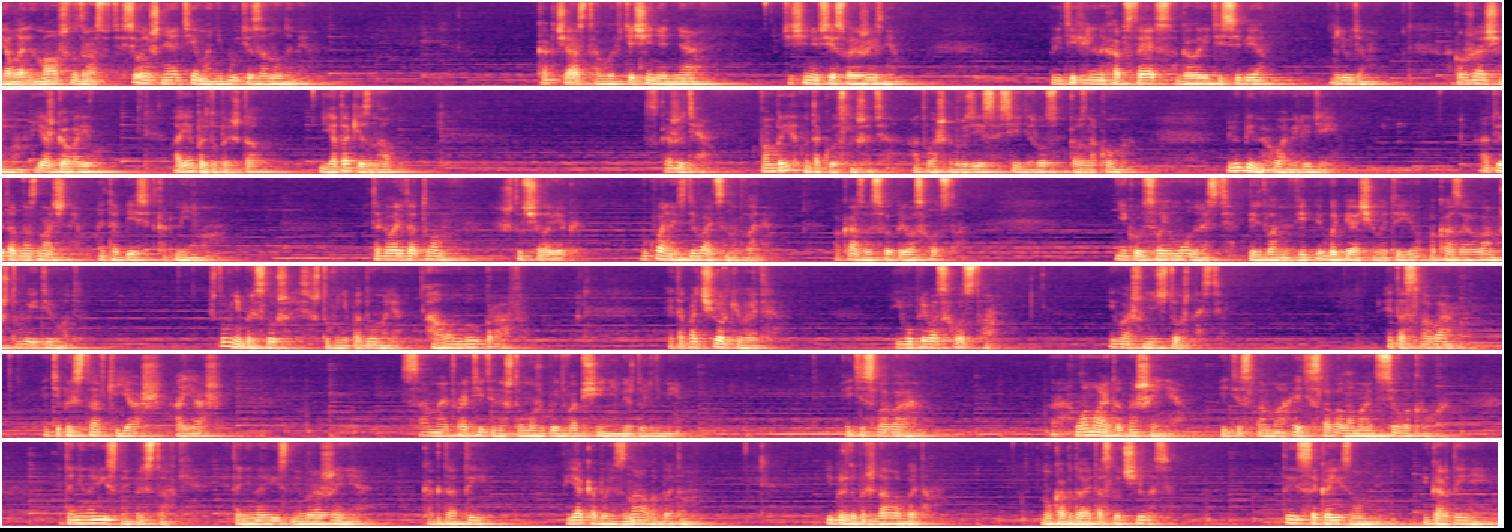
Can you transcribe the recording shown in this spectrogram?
Я Владимир Малышев, здравствуйте. Сегодняшняя тема «Не будьте занудами». Как часто вы в течение дня, в течение всей своей жизни, при тех или иных обстоятельствах говорите себе, людям, окружающим вам, я же говорил, а я предупреждал, я так и знал. Скажите, вам приятно такое слышать от ваших друзей, соседей, родственников, знакомых, любимых вами людей? Ответ однозначный. Это бесит как минимум. Это говорит о том, что человек буквально издевается над вами, показывает свое превосходство, некую свою мудрость перед вами выпячивает ее, показывая вам, что вы идиот, что вы не прислушались, что вы не подумали, а он был прав. Это подчеркивает его превосходство и вашу ничтожность. Это слова, эти приставки «яш», «аяш» самое отвратительное, что может быть в общении между людьми. Эти слова ломают отношения. Эти слова, эти слова ломают все вокруг. Это ненавистные приставки, это ненавистные выражения, когда ты якобы знал об этом и предупреждал об этом. Но когда это случилось, ты с эгоизмом и гордыней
